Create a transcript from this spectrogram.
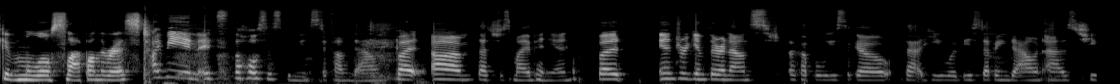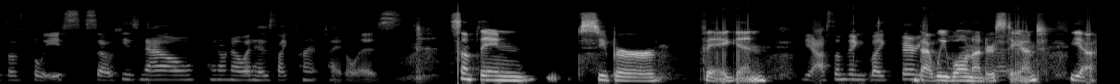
Give him a little slap on the wrist. I mean, it's the whole system needs to come down, but um, that's just my opinion. But Andrew Ginther announced a couple weeks ago that he would be stepping down as chief of police. So he's now I don't know what his like current title is. Something super vague and Yeah, something like very that we won't understand. Yeah.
